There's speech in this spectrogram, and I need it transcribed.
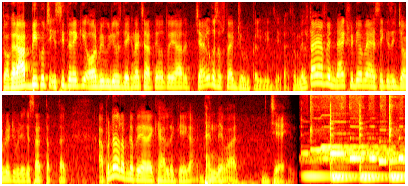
तो अगर आप भी कुछ इसी तरह की और भी वीडियोस देखना चाहते हो तो यार चैनल को सब्सक्राइब ज़रूर कर लीजिएगा। तो मिलता है या फिर नेक्स्ट वीडियो में ऐसे किसी जॉब वीडियो के साथ। तब तक अपना और अपने प्यारा ख्याल रखिएगा। धन्यवाद। जय हिंद।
